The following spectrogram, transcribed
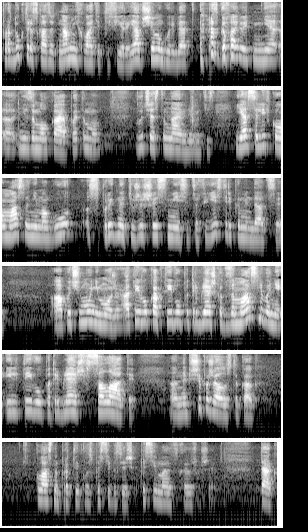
продукты рассказывать, нам не хватит эфира. Я вообще могу, ребят, разговаривать не, э, не замолкая, поэтому лучше останавливайтесь. Я с оливкового масла не могу спрыгнуть уже 6 месяцев. Есть рекомендации? А почему не можешь? А ты его как? Ты его употребляешь как замасливание или ты его употребляешь в салаты? А, напиши, пожалуйста, как. Классно протыкла. Спасибо, Светочка. Спасибо, моя хорошая. Так,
